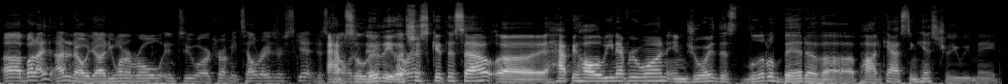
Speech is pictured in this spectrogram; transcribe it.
Uh, but I, I don't know. Uh, do you want to roll into our Trump meets Hellraiser skit? Just call it a day? Absolutely. Let's All right. just get this out. Uh, happy Halloween, everyone! Enjoy this little bit of uh, podcasting history we made.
